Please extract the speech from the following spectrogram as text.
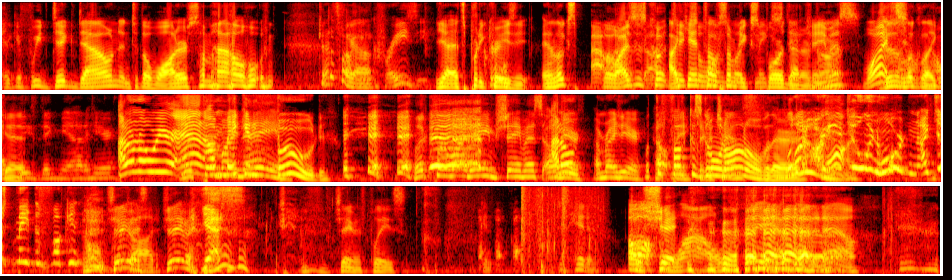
Like if we dig down into the water somehow, Get the That's fuck fucking out. crazy. yeah, it's pretty crazy. And it looks. Ow, Wait, oh I why is this almost co- I can't so tell if somebody like, explored that or steak? Jameis? not. What? It doesn't look like Don't it. Please dig me out of here. I don't know where you're at. for I'm my making name. food. Look for my name, Seamus. Oh, I don't- here. I'm right here. What the Help fuck me. is Take a going on chance. over there? What do are you doing, Horton? I just made the fucking. Oh, Seamus, God. Seamus. Yes. Seamus, please. just hit him. Oh, oh, shit. Wow. Hey, I got it now.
